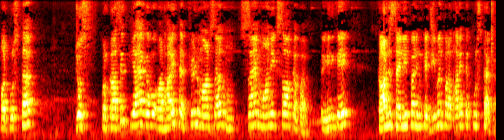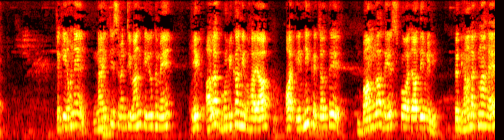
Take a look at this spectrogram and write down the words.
और पुस्तक जो प्रकाशित किया है वो आधारित है फ़ील्ड मार्शल सैम मॉनिक शॉ पर तो इनके कार्यशैली पर, इनके जीवन पर आधारित है पुस्तक। क्योंकि इन्होंने 1971 के युद्ध में एक अलग भूमिका निभाया और इन्हीं के चलते बांग्लादेश को आज़ादी मिली। तो ध्यान रखना है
